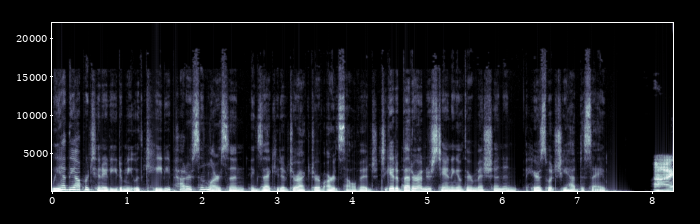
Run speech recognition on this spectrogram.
we had the opportunity to meet with Katie Patterson Larson, Executive Director of Art Salvage, to get a better understanding of their mission, and here's what she had to say. I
